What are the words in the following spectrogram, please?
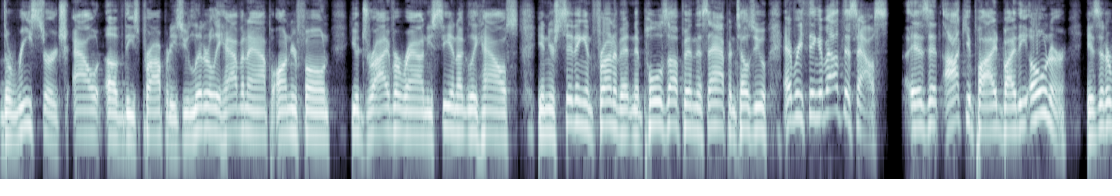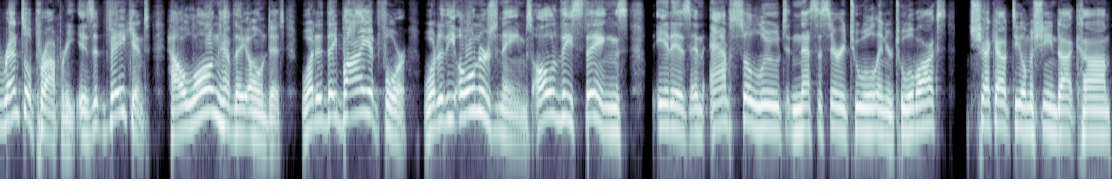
the research out of these properties. You literally have an app on your phone, you drive around, you see an ugly house, and you're sitting in front of it, and it pulls up in this app and tells you everything about this house. Is it occupied by the owner? Is it a rental property? Is it vacant? How long have they owned it? What did they buy it for? What are the owner's names? All of these things. It is an absolute necessary tool in your toolbox check out dealmachine.com.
